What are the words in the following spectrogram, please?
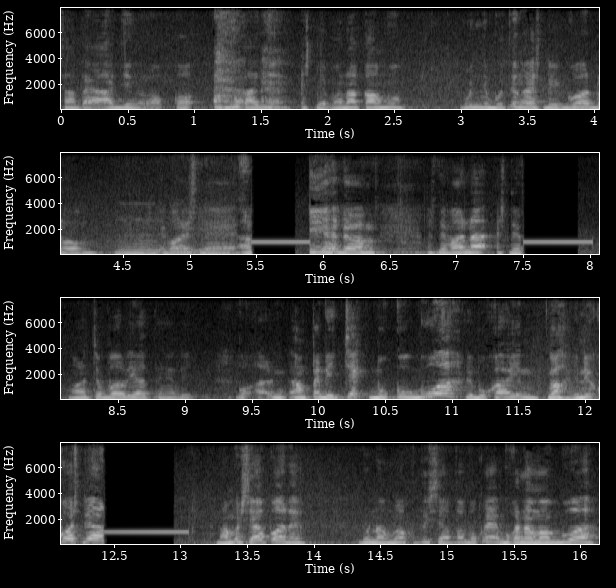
santai aja ngerokok. Tanya SD mana kamu? Gue nyebutnya nggak SD gua dong. Ya gue SD iya. Dong. SD mana? SD mana coba lihat tanya di gua sampai dicek buku gua dibukain. Nah ini kok SD nama siapa deh gue nama waktu itu siapa? Pokoknya bukan nama gua.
